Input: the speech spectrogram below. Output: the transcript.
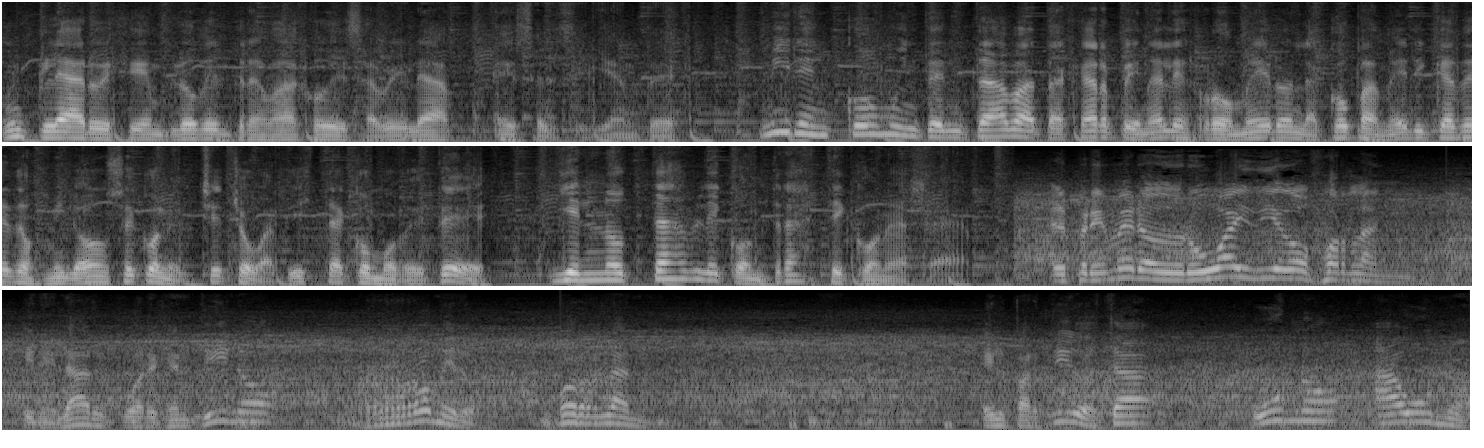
Un claro ejemplo del trabajo de Isabela es el siguiente. Miren cómo intentaba atajar penales Romero en la Copa América de 2011 con el Checho Batista como DT y el notable contraste con ayer. El primero de Uruguay, Diego Forlán. En el arco argentino, Romero, Forlán. El partido está 1 a 1.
